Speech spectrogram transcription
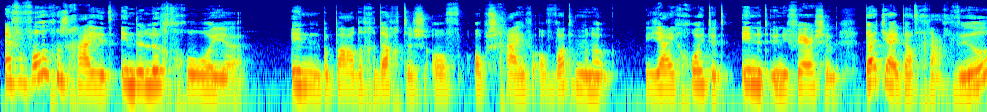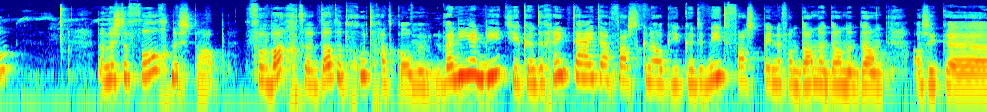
En vervolgens ga je het in de lucht gooien in bepaalde gedachten of opschrijven of wat dan ook. Jij gooit het in het universum dat jij dat graag wil. Dan is de volgende stap verwachten dat het goed gaat komen. Wanneer niet, je kunt er geen tijd aan vastknopen. Je kunt het niet vastpinnen van dan en dan en dan. Als ik, uh,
